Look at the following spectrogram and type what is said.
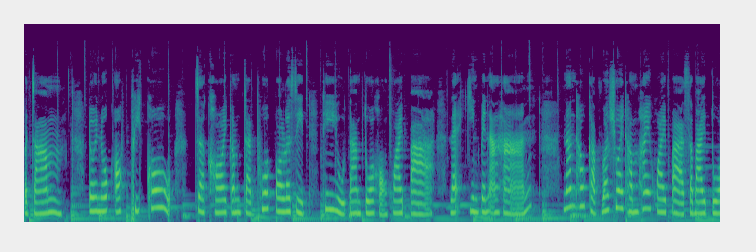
ประจำ โดยนกออฟพิโคจะคอยกำจัดพวกปรสิตที่อยู่ตามตัวของควายป่า และกินเป็นอาหาร นั่นเท่ากับว่าช่วยทำให้ควายป่าสบายตัว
